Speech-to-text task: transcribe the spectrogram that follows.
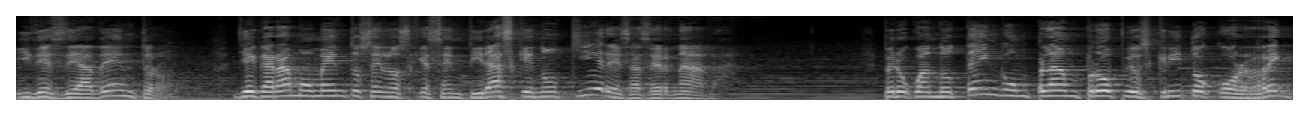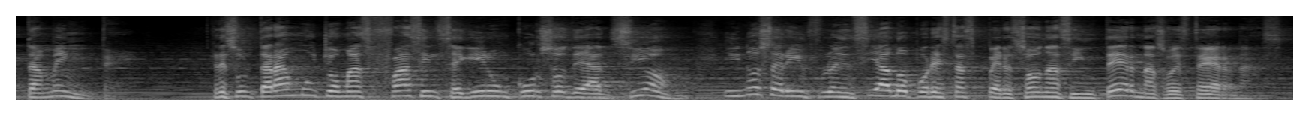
Y desde adentro llegará momentos en los que sentirás que no quieres hacer nada. Pero cuando tenga un plan propio escrito correctamente, resultará mucho más fácil seguir un curso de acción y no ser influenciado por estas personas internas o externas.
